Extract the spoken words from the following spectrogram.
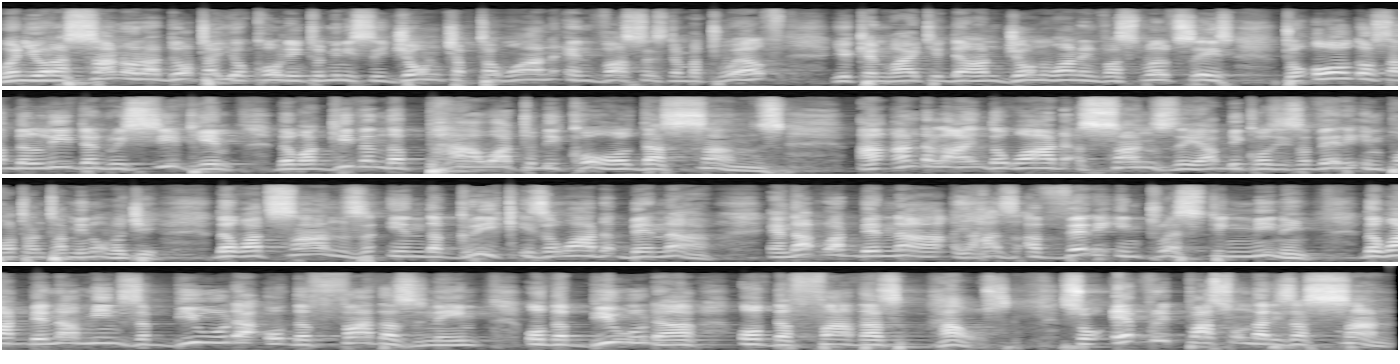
When you're a son or a daughter, you're called into ministry. John chapter 1 and verses number 12. You can write it down. John 1 and verse 12 says, To all those that believed and received him, they were given the power to be called the sons. I underline the word sons there because it's a very important terminology. The word sons in the Greek is a word bena. And that word bena has a very interesting meaning. The word bena means the builder of the father's name or the builder of the father's house. So every person that is a son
